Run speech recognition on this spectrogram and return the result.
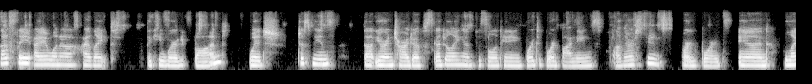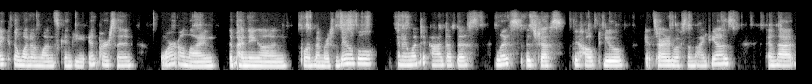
Lastly, I want to highlight the keyword bond, which just means that you're in charge of scheduling and facilitating board to board bondings other students org boards. And like the one on ones can be in person or online, depending on board members available. And I want to add that this list is just to help you get started with some ideas and that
